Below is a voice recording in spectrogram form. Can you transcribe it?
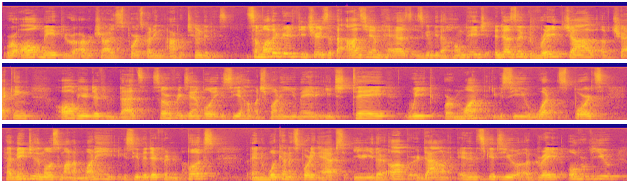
were all made through arbitrage sports betting opportunities. Some other great features that the OddsJam has is gonna be the homepage. It does a great job of tracking all of your different bets. So for example, you can see how much money you made each day, week, or month. You can see what sports have made you the most amount of money. You can see the different books and what kind of sporting apps you're either up or down. And this gives you a great overview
